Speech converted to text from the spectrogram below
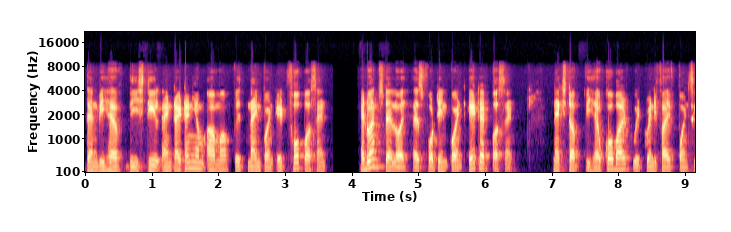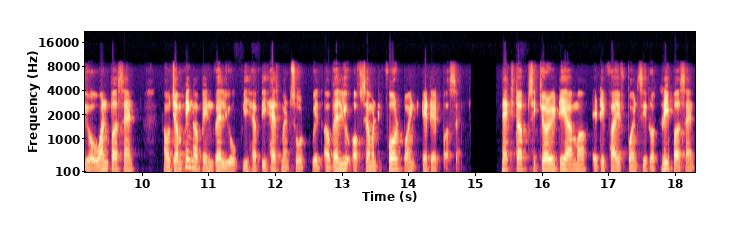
Then we have the steel and titanium armor with 9.84%. Advanced alloy has 14.88%. Next up we have cobalt with 25.01%. Now jumping up in value, we have the hazmat suit with a value of 74.88%. Next up, security armor 85.03%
